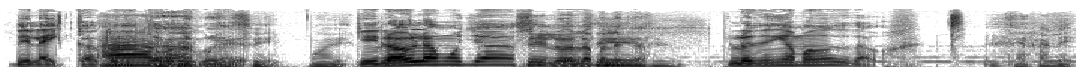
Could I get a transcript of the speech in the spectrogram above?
de Laika con ah, esta película. sí, muy bien. Que lo hablamos ya, Sí, sí, lo de la sí, paleta. Sí, lo teníamos notado. déjale.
